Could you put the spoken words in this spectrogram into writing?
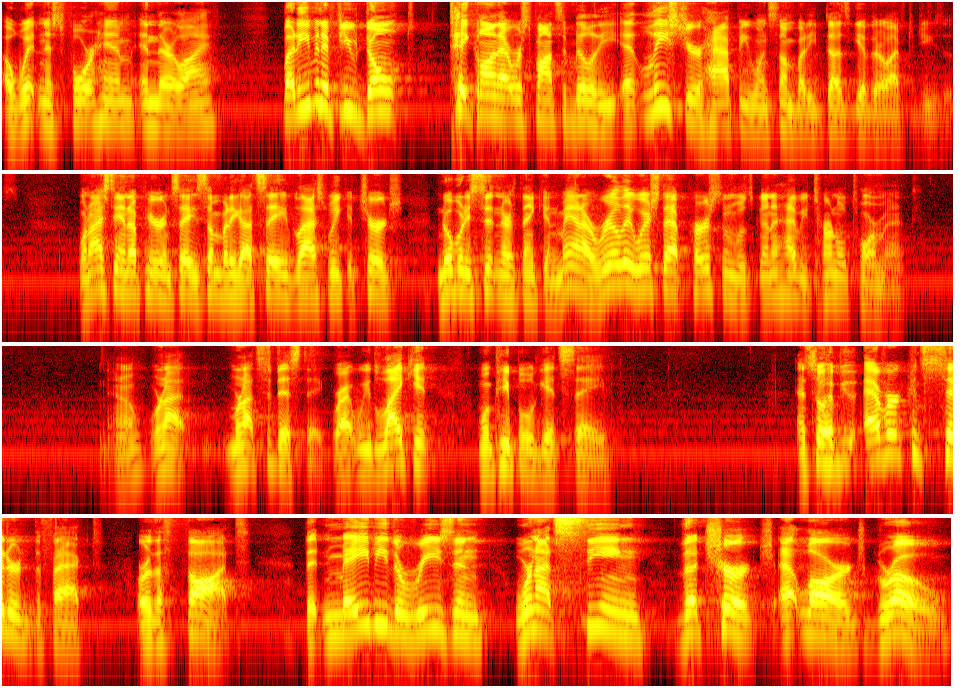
a witness for him in their life. But even if you don't take on that responsibility, at least you're happy when somebody does give their life to Jesus. When I stand up here and say somebody got saved last week at church, nobody's sitting there thinking, man, I really wish that person was going to have eternal torment. You know, we're not, we're not sadistic, right? We like it when people get saved. And so, have you ever considered the fact or the thought that maybe the reason we're not seeing the church at large grow,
